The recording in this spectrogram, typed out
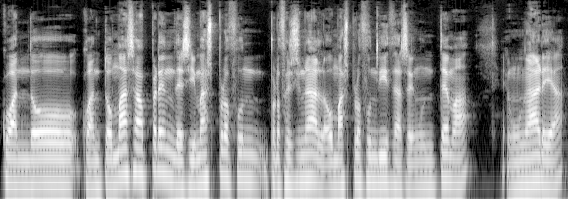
cuando cuanto más aprendes y más profesional o más profundizas en un tema, en un área,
